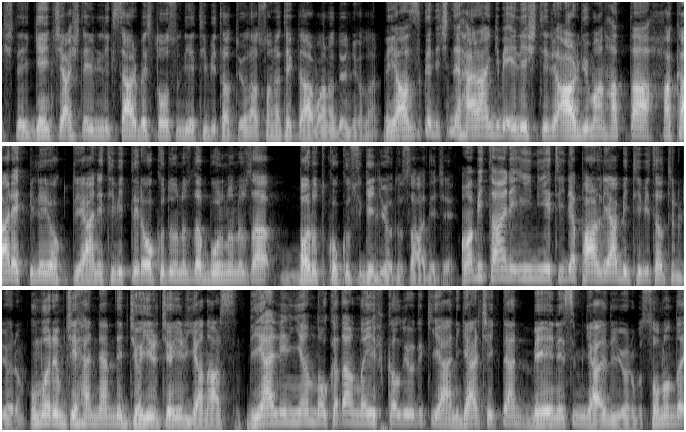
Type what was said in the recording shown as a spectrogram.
İşte genç yaşta evlilik serbest olsun diye tweet atıyorlar. Sonra tekrar bana dönüyorlar. Ve yazdıkların içinde herhangi bir eleştiri, argüman hatta hakaret bile yoktu. Yani tweetleri okuduğunuzda burnunuza barut kokusu geliyordu sadece. Ama bir tane iyi niyetiyle parlayan bir tweet hatırlıyorum. Umarım cehennemde cayır cayır yanarsın. Diğerlerinin yanında o kadar naif kalıyordu ki yani gerçekten beğenesim geldi yorumu. Sonunda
